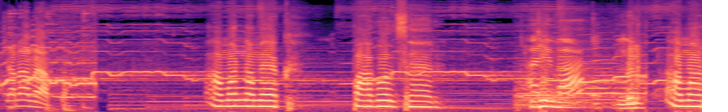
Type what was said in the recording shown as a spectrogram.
क्या नाम है आपका আমার নাম এক পাগল স্যার अरे वाह আমার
